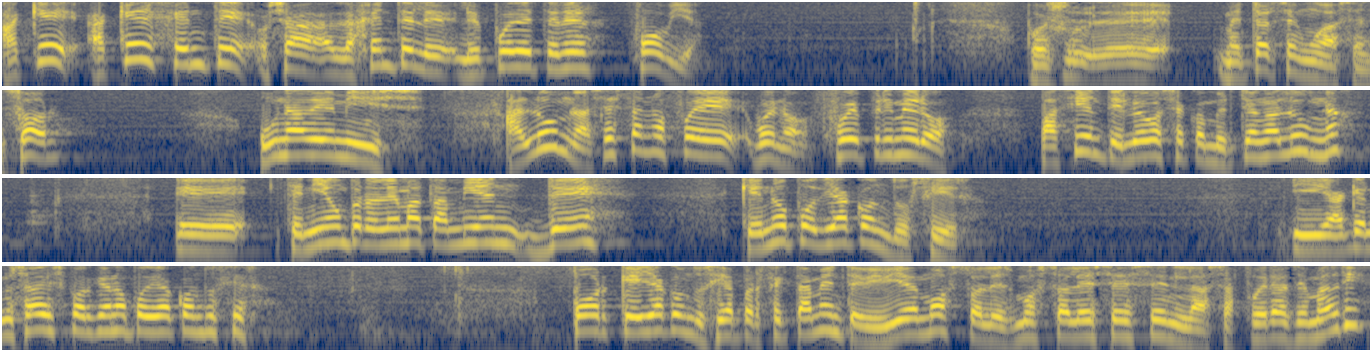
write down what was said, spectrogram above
¿A qué, a qué gente, o sea, la gente le, puede tener fobia? Pues eh, meterse en un ascensor. Una de mis alumnas, esta no fue, bueno, fue primero paciente y luego se convirtió en alumna, eh, tenía un problema también de que no podía conducir. ¿Y a que no sabes por qué no podía conducir? Porque ella conducía perfectamente, vivía en Móstoles. Móstoles es en las afueras de Madrid.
